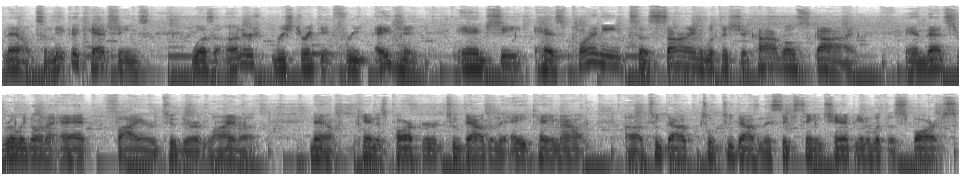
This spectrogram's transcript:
Now, Tamika Catchings was an unrestricted free agent, and she has planning to sign with the Chicago Sky, and that's really going to add fire to their lineup. Now, Candace Parker, 2008 came out, uh, 2000, 2016 champion with the Sparks.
